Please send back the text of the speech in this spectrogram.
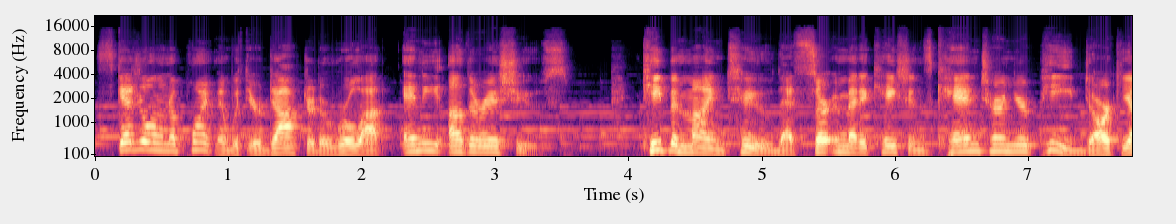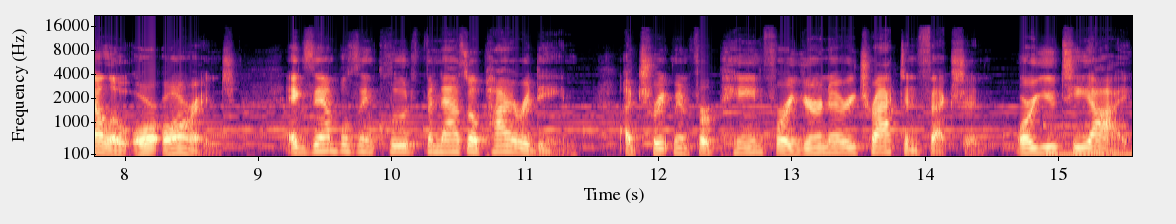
schedule an appointment with your doctor to rule out any other issues. Keep in mind too that certain medications can turn your pee dark yellow or orange. Examples include phenazopyridine, a treatment for pain for a urinary tract infection, or UTI,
